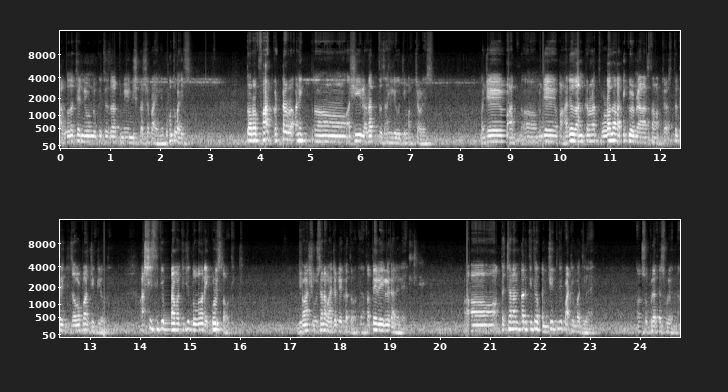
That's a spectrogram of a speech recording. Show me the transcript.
अगोदरच्या निवडणुकीचे जर तुम्ही निष्कर्ष पाहिले बूथ तर फार कट्टर आणि अशी लढत झालेली होती मागच्या वेळेस. म्हणजे म्हणजे महादेव जानकरांना थोडा जर अधिक वेळ मिळाला असता मागच्या तर ते जवळपास जिंकले होते. अशी स्थिती बारामतीची दोन हजार एकोणीसला होती. जेव्हा शिवसेना भाजप एकत्र होते. आता ते वेगळे झालेले आहेत. त्याच्यानंतर तिथे वंचितनी पाठिंबा दिला आहे सुप्रिया सुळेंना.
